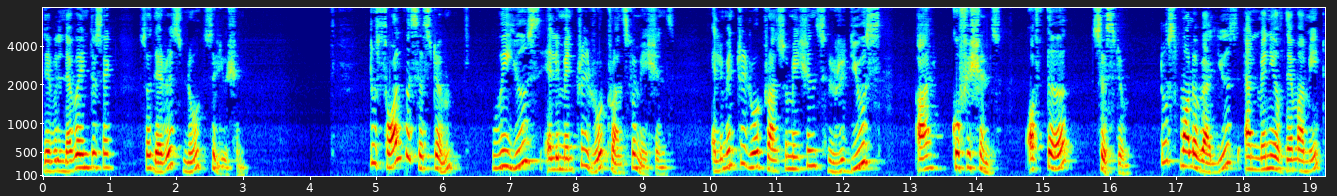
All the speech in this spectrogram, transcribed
they will never intersect, so there is no solution. To solve a system, we use elementary row transformations. Elementary row transformations reduce our coefficients of the system to smaller values and many of them are made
